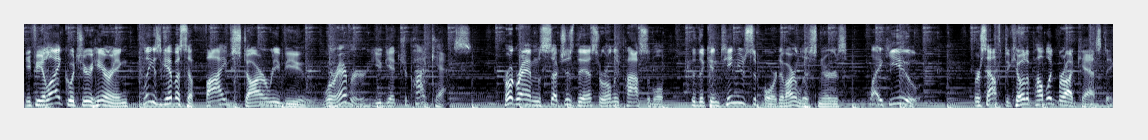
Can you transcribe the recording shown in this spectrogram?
If you like what you're hearing, please give us a five star review wherever you get your podcasts. Programs such as this are only possible through the continued support of our listeners like you. For South Dakota Public Broadcasting,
